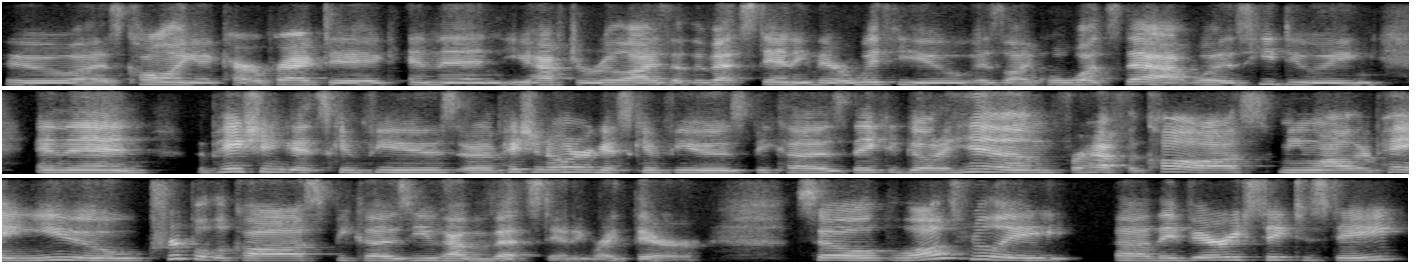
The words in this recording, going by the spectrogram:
who uh, is calling it chiropractic and then you have to realize that the vet standing there with you is like well what's that? What is he doing? And then the patient gets confused or the patient owner gets confused because they could go to him for half the cost. Meanwhile they're paying you triple the cost because you have a vet standing right there. So the law is really uh, they vary state to state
